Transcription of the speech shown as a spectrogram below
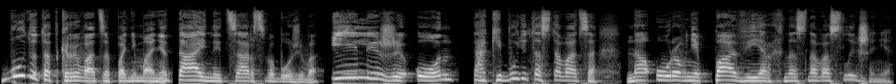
будут открываться понимания тайны Царства Божьего, или же он так и будет оставаться на уровне поверхностного слышания.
